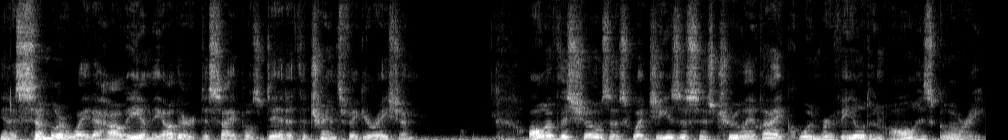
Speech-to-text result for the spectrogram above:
in a similar way to how he and the other disciples did at the Transfiguration. All of this shows us what Jesus is truly like when revealed in all his glory.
